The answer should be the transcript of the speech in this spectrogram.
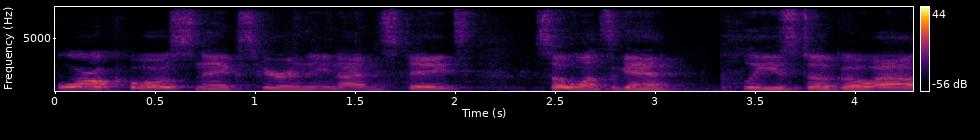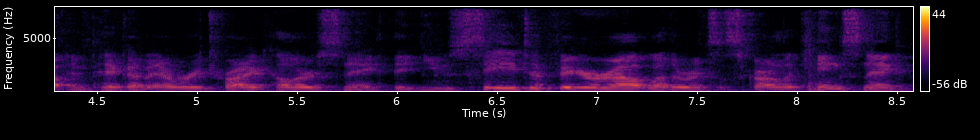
for coral snakes here in the United States. So once again, please still go out and pick up every tricolor snake that you see to figure out whether it's a scarlet king snake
